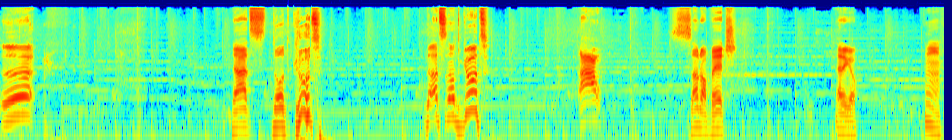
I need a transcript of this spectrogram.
Uh. That's not good. That's not good. Ow. Son of a bitch. There you go. Hmm.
